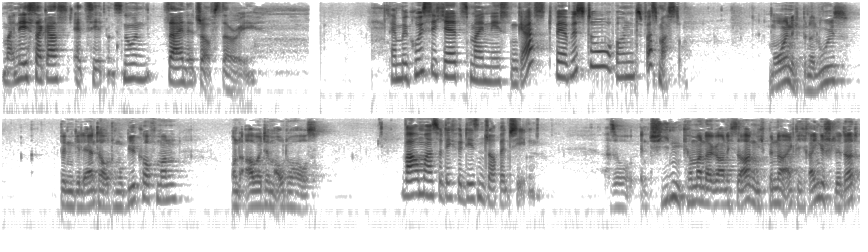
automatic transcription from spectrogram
Mein nächster Gast erzählt uns nun seine Jobstory. Dann begrüße ich jetzt meinen nächsten Gast. Wer bist du und was machst du? Moin, ich bin der Luis, bin gelernter Automobilkaufmann und arbeite im Autohaus. Warum hast du dich für diesen Job entschieden? Also entschieden kann man da gar nicht sagen. Ich bin da eigentlich reingeschlittert.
